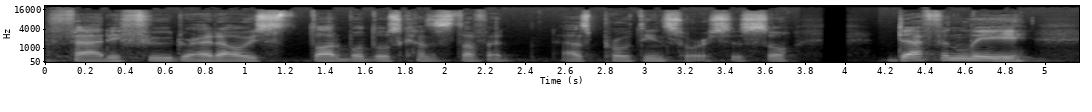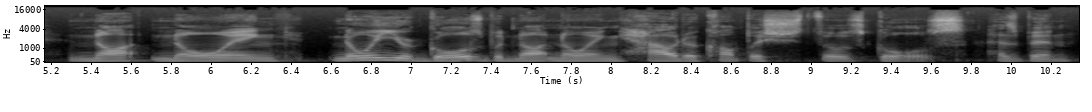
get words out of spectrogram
fatty food, right?" I always thought about those kinds of stuff at, as protein sources. So definitely not knowing knowing your goals, but not knowing how to accomplish those goals has been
